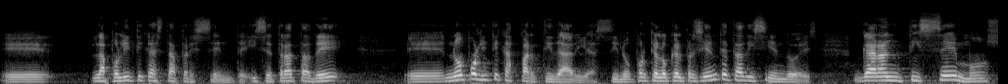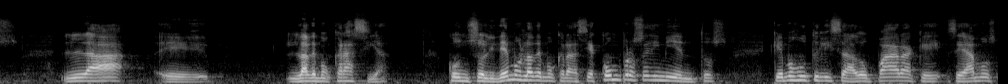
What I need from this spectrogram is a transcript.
eh, la política está presente y se trata de eh, no políticas partidarias, sino porque lo que el presidente está diciendo es garanticemos la, eh, la democracia consolidemos la democracia con procedimientos que hemos utilizado para que seamos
